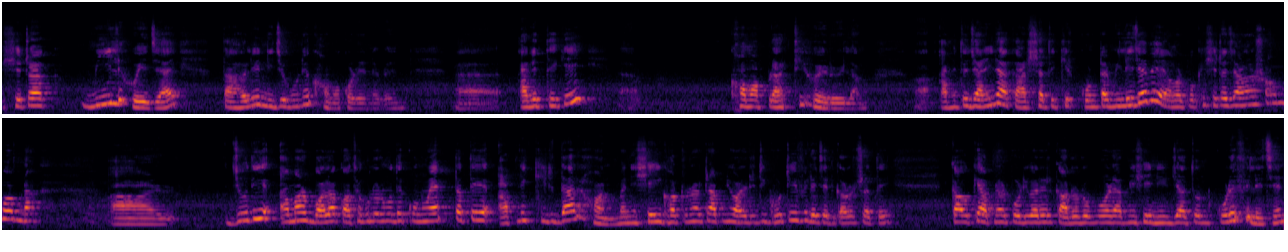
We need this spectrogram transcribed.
সেটা মিল হয়ে যায় তাহলে নিজ গুণে ক্ষমা করে নেবেন। আগের থেকেই ক্ষমা প্রার্থী হয়ে রইলাম। আমি তো জানি না কার সাথে কোনটা মিলে যাবে, আমার পক্ষে সেটা জানা সম্ভব না। আর যদি আমার বলা কথাগুলোর মধ্যে কোনো একটাতে আপনি কিরদার হন মানে সেই ঘটনাটা আপনি অলরেডি ঘটিয়ে ফেলেছেন কারোর সাথে, কাউকে আপনার পরিবারের কারোর ওপর আপনি সেই নির্যাতন করে ফেলেছেন,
